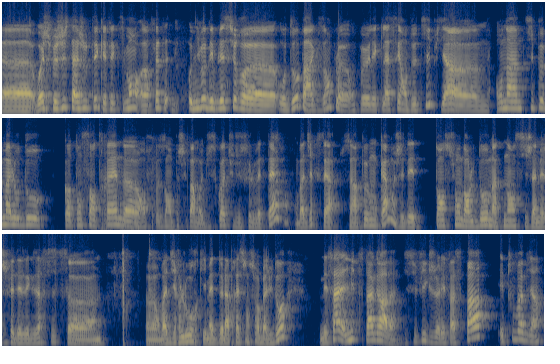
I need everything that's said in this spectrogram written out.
Euh, ouais, je peux juste ajouter qu'effectivement, en fait, au niveau des blessures euh, au dos, par exemple, on peut les classer en deux types. Il y a, euh, on a un petit peu mal au dos quand on s'entraîne en faisant, je sais pas moi, du squat ou du soulevé de terre. On va dire que c'est un peu mon cas. Moi, j'ai des tensions dans le dos maintenant si jamais je fais des exercices, on va dire lourds, qui mettent de la pression sur le bas du dos. Mais ça, à la limite, c'est pas grave. Il suffit que je les fasse pas et tout va bien.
